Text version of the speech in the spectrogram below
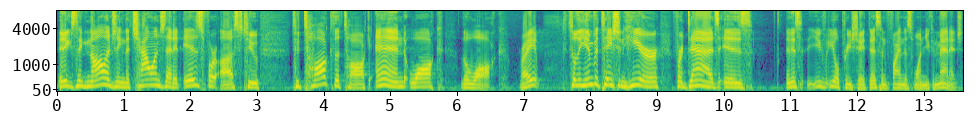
It is acknowledging the challenge that it is for us to, to talk the talk and walk the walk, right? So the invitation here for dads is, and this you, you'll appreciate this and find this one you can manage.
